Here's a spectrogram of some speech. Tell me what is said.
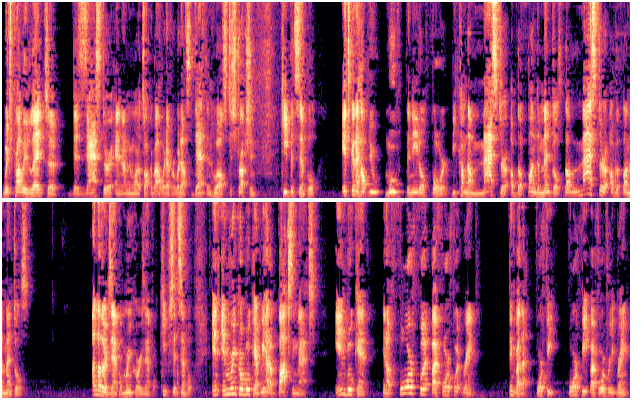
which probably led to disaster. And I don't want to talk about whatever. What else? Death and who else? Destruction. Keep it simple. It's going to help you move the needle forward. Become the master of the fundamentals. The master of the fundamentals. Another example, Marine Corps example. Keeps it simple. In, in Marine Corps boot camp, we had a boxing match in boot camp in a four foot by four foot ring. Think about that. Four feet. Four feet by four feet ring.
